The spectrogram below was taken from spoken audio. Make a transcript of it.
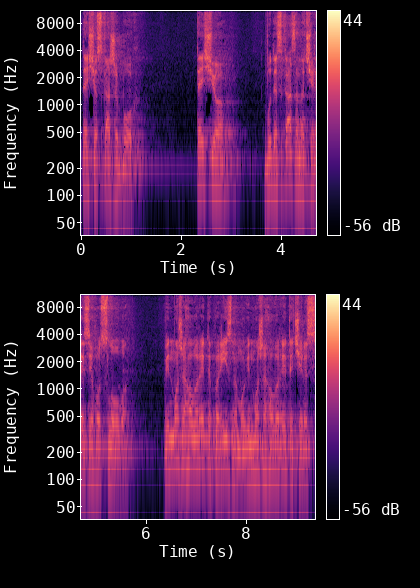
те, що скаже Бог, те, що буде сказано через Його Слово. Він може говорити по-різному, він може говорити через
